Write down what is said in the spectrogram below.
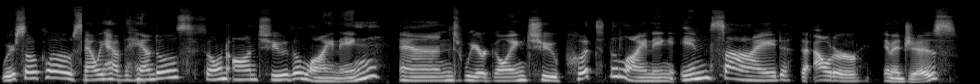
We're so close. Now we have the handles sewn onto the lining and we are going to put the lining inside the outer images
